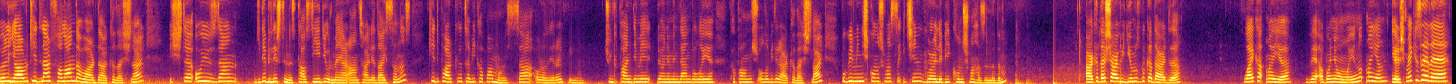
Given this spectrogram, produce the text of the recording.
Böyle yavru kediler falan da vardı arkadaşlar. İşte o yüzden gidebilirsiniz. Tavsiye ediyorum eğer Antalya'daysanız. Kedi parkı tabii kapanmamışsa oraları bilmem. Çünkü pandemi döneminden dolayı kapanmış olabilir arkadaşlar. Bu bir miniş konuşması için böyle bir konuşma hazırladım. Arkadaşlar videomuz bu kadardı. Like atmayı ve abone olmayı unutmayın. Görüşmek üzere.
